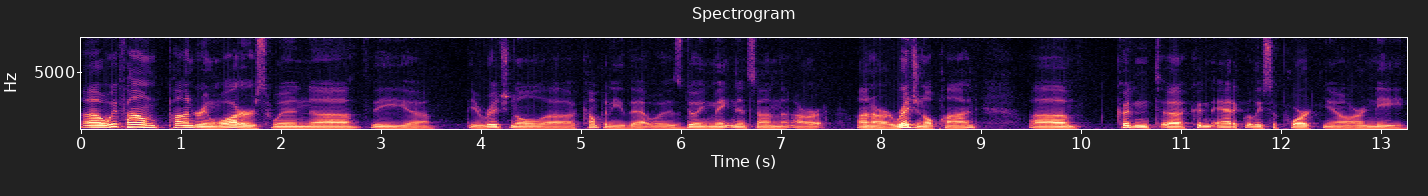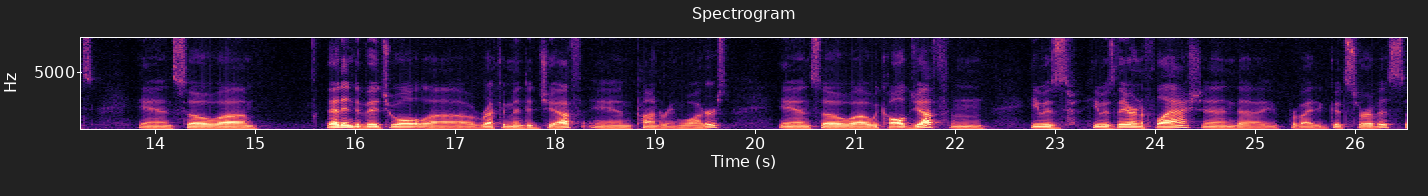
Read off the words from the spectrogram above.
Uh, we found Pondering Waters when uh, the, uh, the original uh, company that was doing maintenance on our, on our original pond um, couldn't, uh, couldn't adequately support you know, our needs. And so um, that individual uh, recommended Jeff and Pondering Waters. And so we called Jeff and he was, he was there in a flash and he provided good service,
